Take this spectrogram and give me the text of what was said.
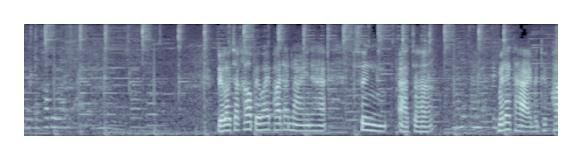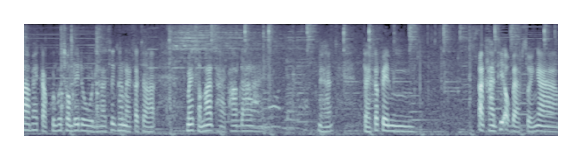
เราจะเข้าไปไหว้พระเดี๋ยวเราจะเข้าไปไหว้พระด้านในนะฮะ ซึ่งอาจจะไม่ได้ถ่ายบันทึกภาพให้กับคุณผู้ชมได้ดูนะครับซึ่งข้างในก็จะไม่สามารถถ่ายภาพได้นะฮะ แต่ก็เป็นอาคารที่ออกแบบสวยงาม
